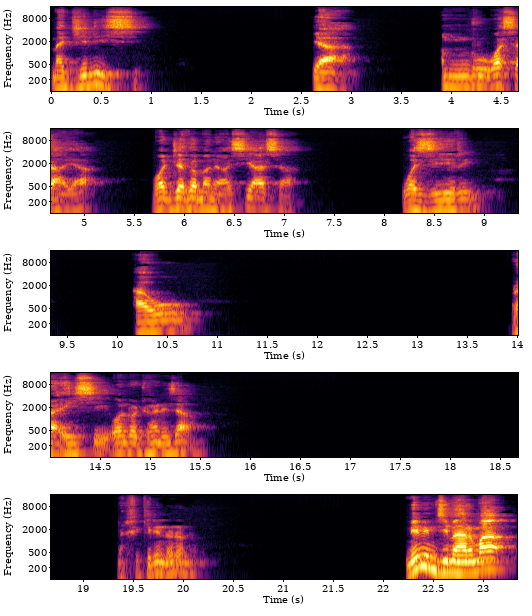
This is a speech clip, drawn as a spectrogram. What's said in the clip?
majilisi ya mndu wasaya waja dhamana ya siasa waziri au raisi wando juhani zao nafikiri nonono mimi mzima harma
